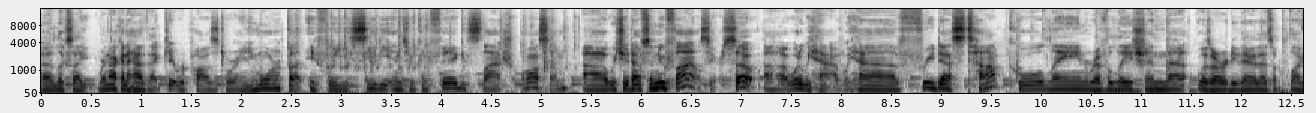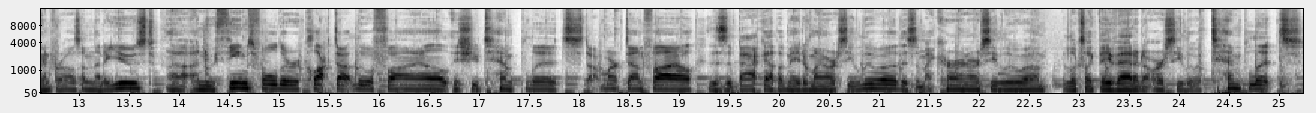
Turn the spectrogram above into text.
uh, it looks like we're not going to have that git repository anymore, but if we cd into config slash awesome, uh, we should have some new files here. So uh, what do we have? We have free desktop, cool lain, revelation, that was already there. That's a plugin for awesome that I used. Uh, a new themes folder, clock.lua file, issue templates, .markdown file. This is a backup I made of my RC Lua. This is my current RC Lua. It looks like they've added a RC Lua template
